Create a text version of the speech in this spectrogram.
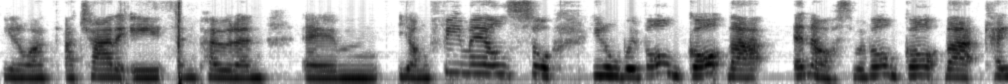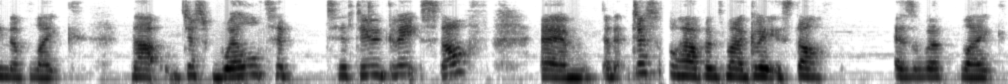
you know a, a charity empowering um, young females. So you know we've all got that in us. We've all got that kind of like that just will to to do great stuff. Um, and it just so happens my great stuff is with like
